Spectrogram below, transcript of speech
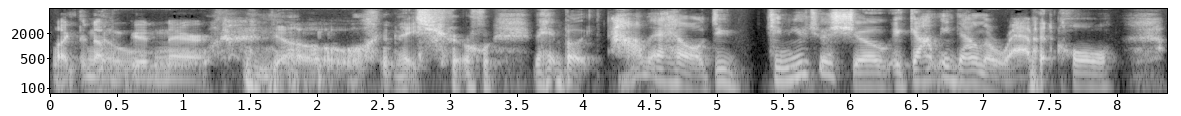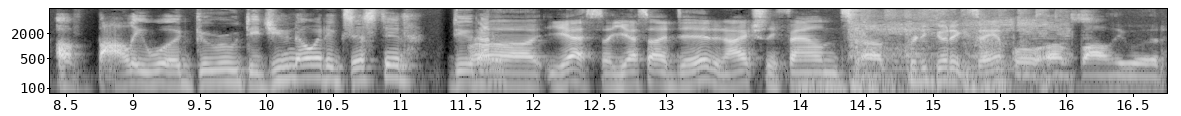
Like, there's nothing good in there. no, they sure. Man, but how the hell, dude? Can you just show? It got me down the rabbit hole of Bollywood Guru. Did you know it existed, dude? Uh, yes, uh, yes, I did, and I actually found a pretty good example of Bollywood.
